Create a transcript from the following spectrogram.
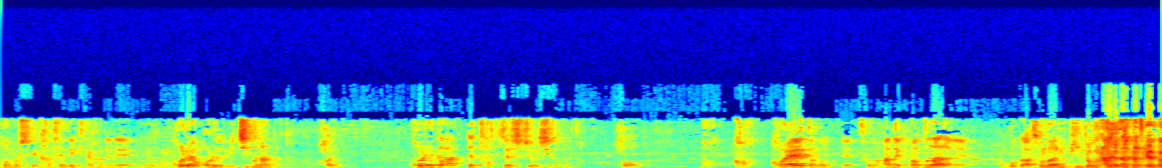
拳で稼いできた金で、うんこれは俺の一部なんだとはい。これがあって辰吉丈一郎だとほう。かかっこええと思ってその話本当ならね僕はそんなにピンとこなかったんですけど。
